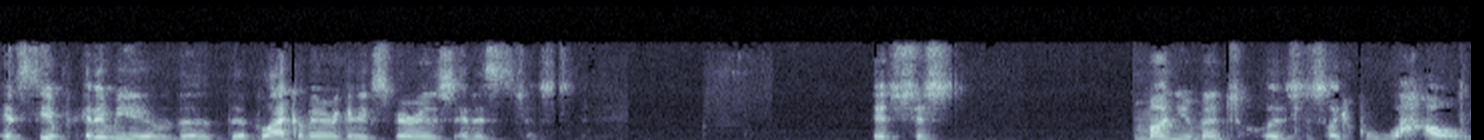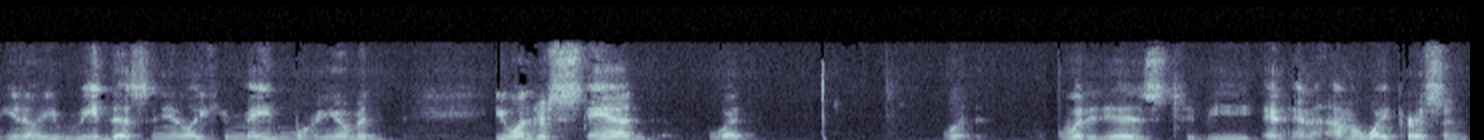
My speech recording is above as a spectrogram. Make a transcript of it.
it's the epitome of the the Black American experience, and it's just it's just monumental. It's just like wow, you know, you read this and you're like you're made more human. You understand what what what it is to be and, and I'm a white person.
